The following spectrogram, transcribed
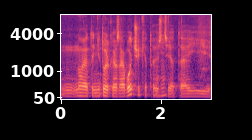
но это не только разработчики, то есть uh-huh. это и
